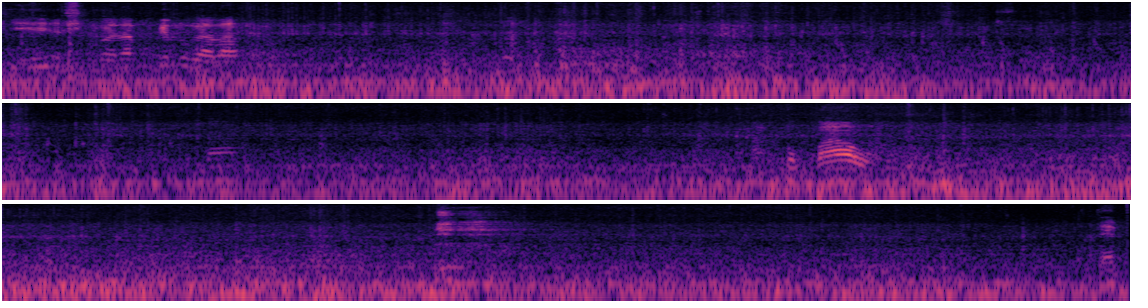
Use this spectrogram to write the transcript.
Aqui, acho que vai dar pra aquele lugar lá. Acubal. O tempo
